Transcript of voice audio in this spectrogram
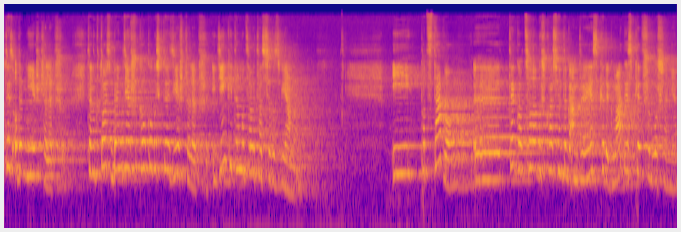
kto jest ode mnie jeszcze lepszy. Ten ktoś będzie szukał kogoś, kto jest jeszcze lepszy. I dzięki temu cały czas się rozwijamy. I podstawą y, tego, co robi Szkoła Świętego Andrzeja, jest kerygmat, jest pierwsze głoszenie.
